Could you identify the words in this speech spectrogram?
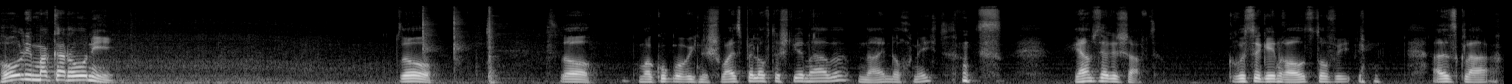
Holy Macaroni. So. So. Mal gucken, ob ich eine Schweißbälle auf der Stirn habe. Nein, noch nicht. Wir haben es ja geschafft. Grüße gehen raus, Toffi. Alles klar.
